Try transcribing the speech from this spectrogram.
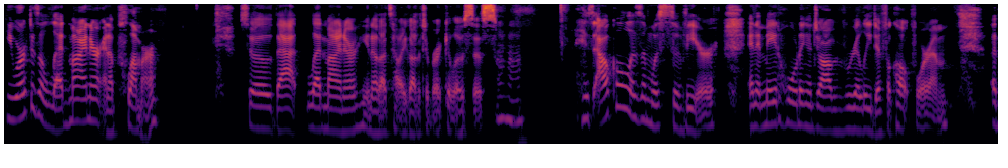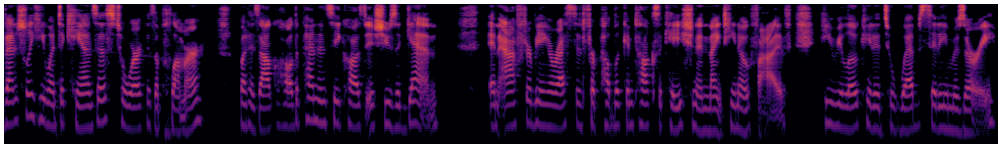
He worked as a lead miner and a plumber. So, that lead miner, you know, that's how he got the tuberculosis. hmm His alcoholism was severe and it made holding a job really difficult for him. Eventually, he went to Kansas to work as a plumber, but his alcohol dependency caused issues again. And after being arrested for public intoxication in 1905, he relocated to Webb City, Missouri.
